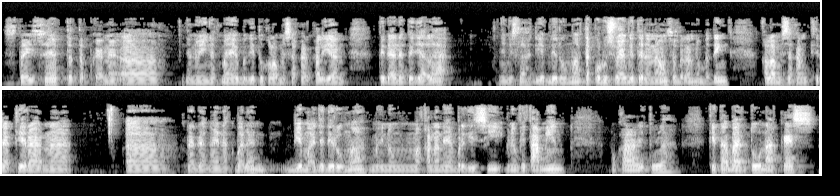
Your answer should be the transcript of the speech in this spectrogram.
stay safe tetap karena uh, yang ingat mah ya begitu kalau misalkan kalian tidak ada gejala nyangislah diam di rumah tak kurus web tidak naon sebenarnya yang penting kalau misalkan kira-kira na uh, rada nggak enak badan diam aja di rumah minum makanan yang bergizi minum vitamin maka itulah kita bantu nakes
